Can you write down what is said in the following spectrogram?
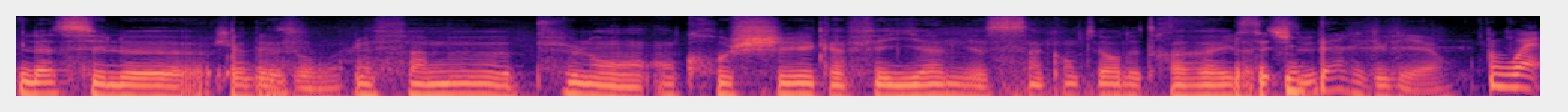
là, c'est le, le, fameux pull en, en crochet qu'a fait Yann il y a 50 heures de travail. C'est hyper régulier. Hein. Ouais.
